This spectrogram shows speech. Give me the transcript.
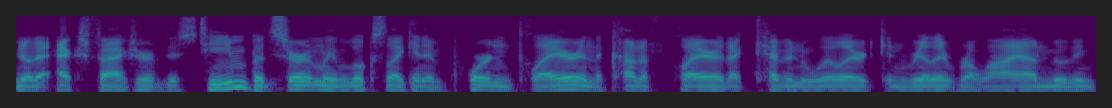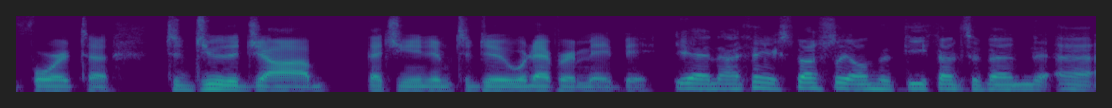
know, the X factor of this team, but certainly looks like an important player and the kind of player that Kevin Willard can really rely on moving forward to to do the job that you need him to do, whatever it may be. Yeah, and I think especially on the defensive end, uh,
